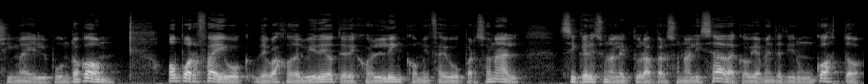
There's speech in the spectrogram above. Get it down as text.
gmail.com o por Facebook, debajo del video te dejo el link con mi Facebook personal. Si querés una lectura personalizada, que obviamente tiene un costo,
